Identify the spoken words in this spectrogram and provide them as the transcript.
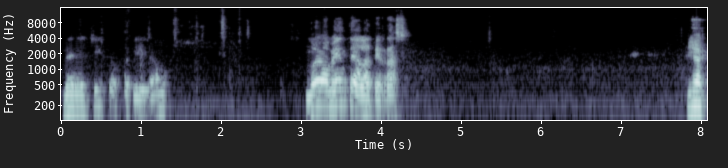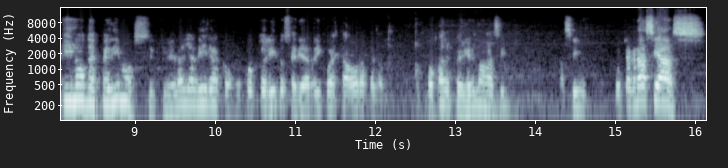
Derechito hasta que llegamos nuevamente a la terraza. Y aquí nos despedimos. Si tuviera Yadira con un coctelito sería rico a esta hora, pero nos toca despedirnos así. Así. Muchas gracias.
